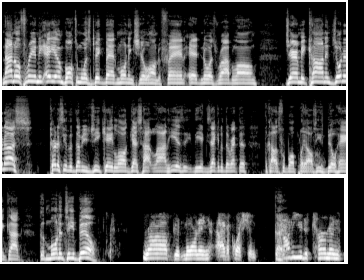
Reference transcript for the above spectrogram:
903 in the AM, Baltimore's Big Bad Morning Show on the fan. Ed Norris, Rob Long, Jeremy Kahn, and joining us, courtesy of the WGK Law Guest Hotline. He is the executive director of the college football playoffs. He's Bill Hancock. Good morning to you, Bill. Rob, good morning. I have a question. Go ahead. How do you determine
